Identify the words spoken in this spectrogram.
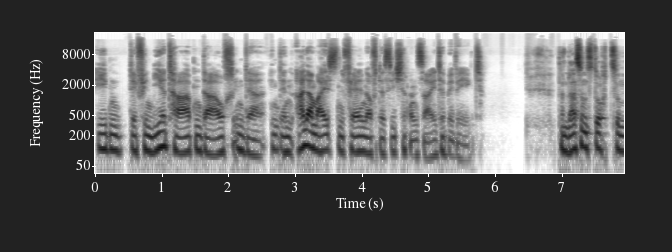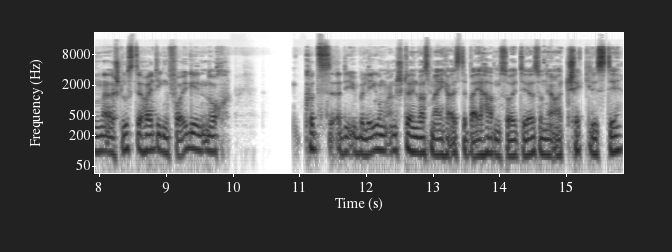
eben definiert haben, da auch in der, in den allermeisten Fällen auf der sicheren Seite bewegt. Dann lass uns doch zum äh, Schluss der heutigen Folge noch kurz äh, die Überlegung anstellen, was man eigentlich alles dabei haben sollte. Ja, so eine Art Checkliste.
